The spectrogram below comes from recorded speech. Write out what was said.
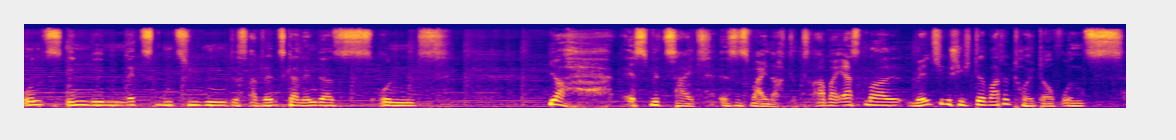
uns in den letzten Zügen des Adventskalenders und ja, es wird Zeit. Es ist Weihnachten. Aber erstmal, welche Geschichte wartet heute auf uns?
